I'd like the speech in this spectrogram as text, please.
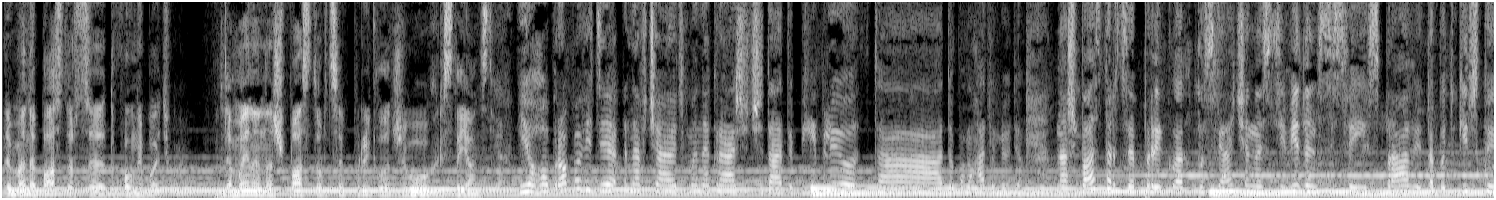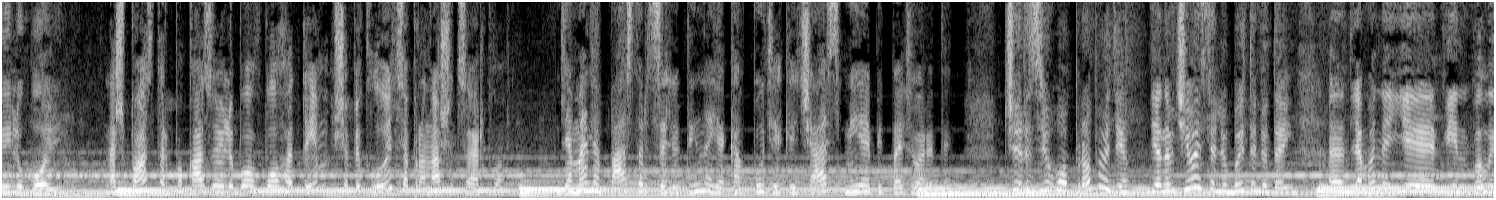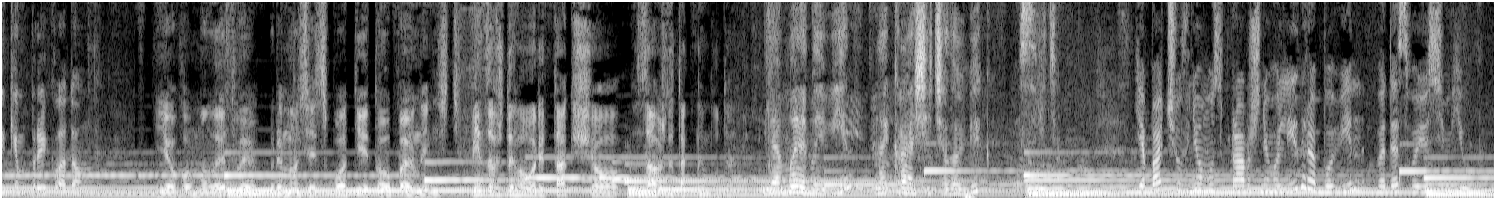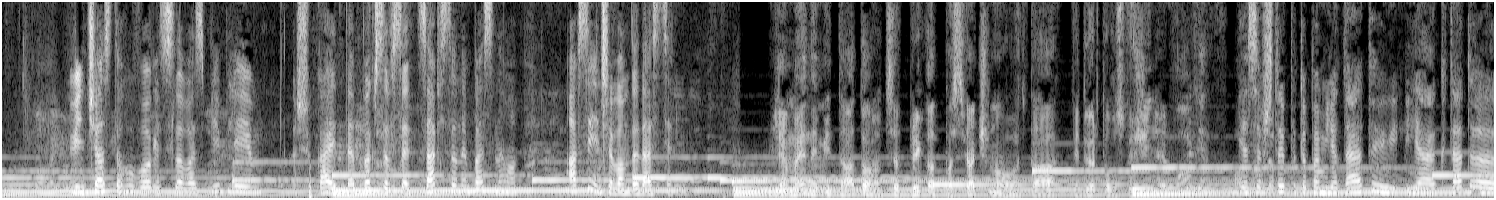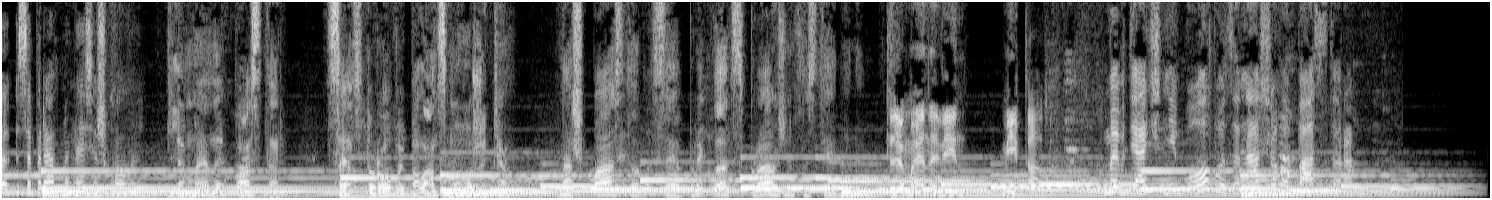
Для мене пастор це духовний батько. Для мене наш пастор це приклад живого християнства. Його проповіді навчають мене краще читати Біблію та допомагати людям. Наш пастор це приклад посвяченості, відданості своїй справі та батьківської любові. Наш пастор показує любов Бога тим, що піклується про нашу церкву. Для мене пастор це людина, яка в будь-який час вміє підбадьорити. Через його проповіді я навчилася любити людей. Е, Для мене є він великим прикладом. Його молитви приносять спокій та упевненість. Він завжди говорить так, що завжди так не буде. Для мене він найкращий чоловік в світі. Я бачу в ньому справжнього лідера, бо він веде свою сім'ю. Він часто говорить слова з Біблії. Шукайте перш за все царства небесного, а все інше вам додасться. Для мене мій тато це приклад посвяченого та відвертого служіння. Я завжди буду пам'ятати, як тато забирав мене зі школи. Для мене пастор це здоровий баланс мого життя. Наш пастор це приклад справжнього християнина. Для мене він мій тато. Ми вдячні Богу за нашого пастора.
